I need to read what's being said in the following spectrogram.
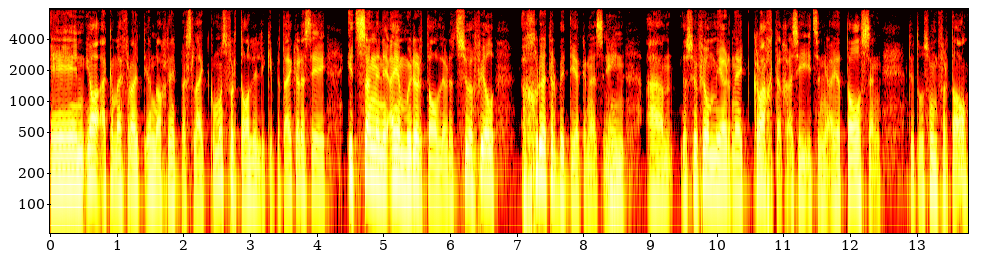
En ja, ek en my vrou het eendag net besluit, kom ons vertaal die liedjie. Partykeer as jy iets sing in die eie moedertaal, het dit soveel 'n groter betekenis mm. en ehm um, dis soveel meer net kragtig as jy iets in jou eie taal sing. Toe het ons hom vertaal.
